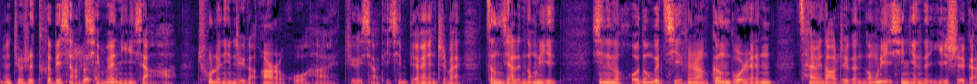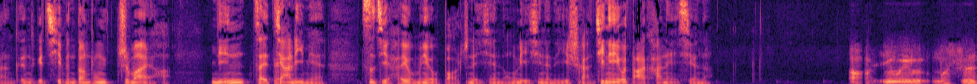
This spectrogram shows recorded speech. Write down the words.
呃，就是特别想请问您一下哈，除了您这个二胡哈，这个小提琴表演之外，增加了农历新年的活动跟气氛，让更多人参与到这个农历新年的仪式感跟这个气氛当中之外哈，您在家里面自己还有没有保持哪些农历新年的仪式感？今年有打卡哪些呢？啊，因为我是，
